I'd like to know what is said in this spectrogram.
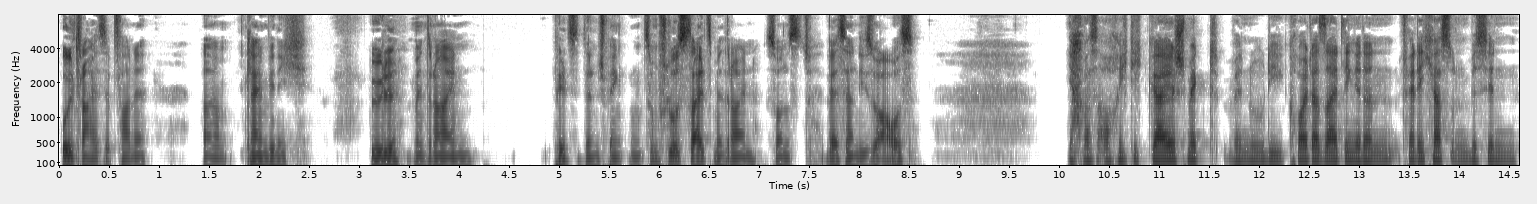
ultra heiße Pfanne, ähm, klein wenig Öl mit rein, Pilze drin schwenken, zum Schluss Salz mit rein, sonst wässern die so aus. Was auch richtig geil schmeckt, wenn du die Kräuterseitlinge dann fertig hast und ein bisschen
